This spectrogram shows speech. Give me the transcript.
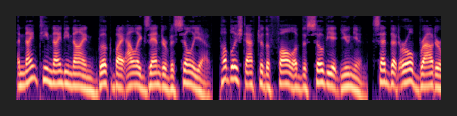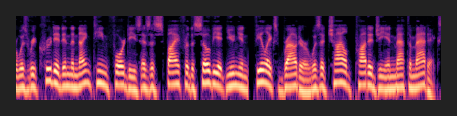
A 1999 book by Alexander Vassiliev, published after the fall of the Soviet Union, said that Earl Browder was recruited in the 1940s as a spy for the Soviet Union. Felix Browder was a child prodigy in mathematics.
